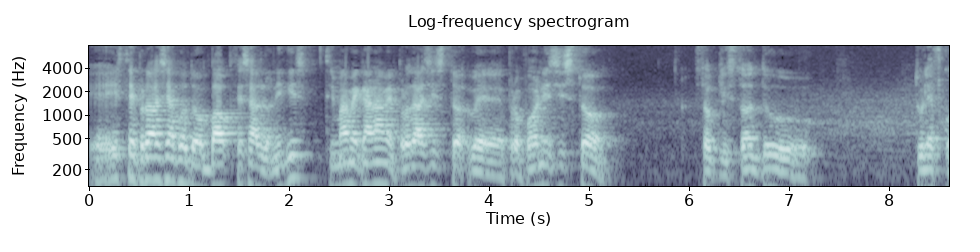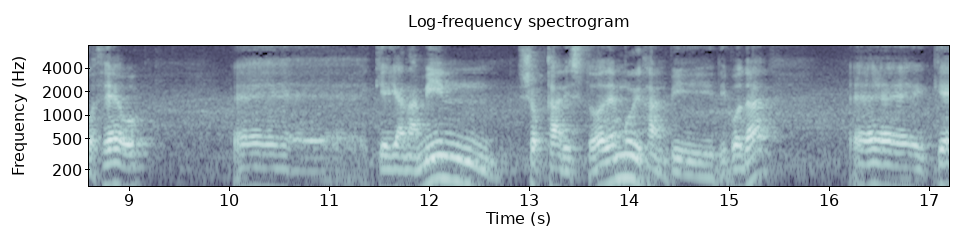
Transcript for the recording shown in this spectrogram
Ε, ήρθε η πρόταση από τον Μπάουκ Θεσσαλονίκης. Θυμάμαι κάναμε πρόταση στο, ε, προπόνηση στο, στο κλειστό του, του Λευκοθέου ε, και για να μην σοκαριστώ δεν μου είχαν πει τίποτα ε, και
